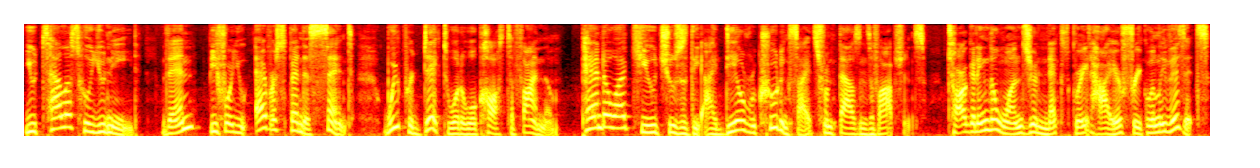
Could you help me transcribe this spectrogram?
you tell us who you need. Then, before you ever spend a cent, we predict what it will cost to find them. Pando IQ chooses the ideal recruiting sites from thousands of options, targeting the ones your next great hire frequently visits,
